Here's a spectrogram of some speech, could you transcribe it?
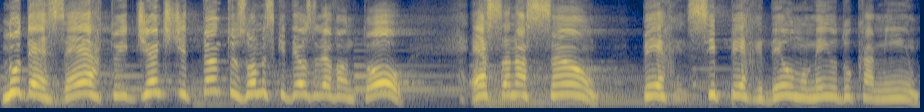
no deserto e diante de tantos homens que Deus levantou, essa nação se perdeu no meio do caminho,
